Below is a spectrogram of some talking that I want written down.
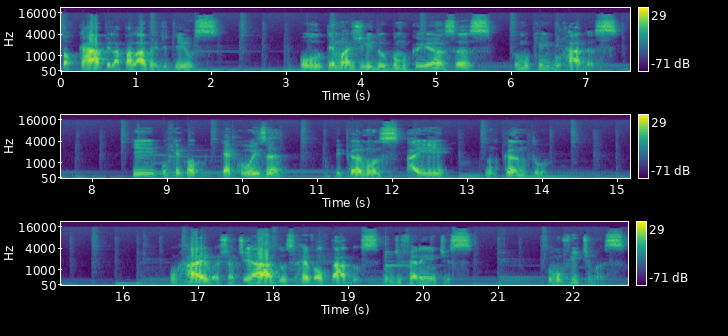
tocar pela palavra de Deus? Ou temos agido como crianças, como que emburradas? E porque qualquer coisa ficamos aí num canto, com raiva, chateados, revoltados, indiferentes, como vítimas.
